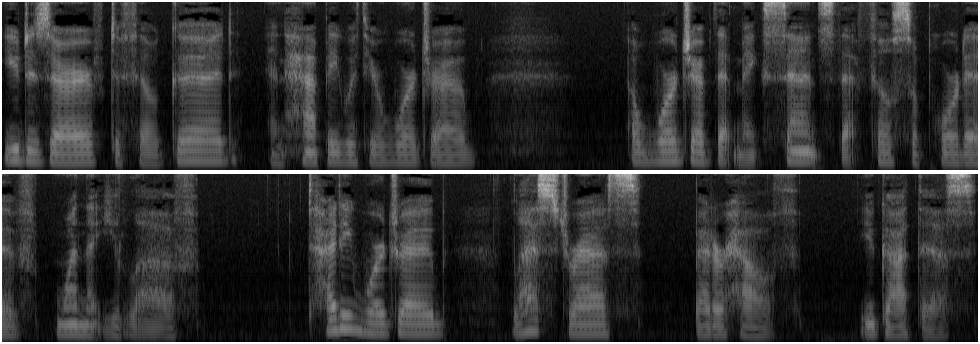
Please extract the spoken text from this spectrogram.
You deserve to feel good and happy with your wardrobe, a wardrobe that makes sense, that feels supportive, one that you love. Tidy wardrobe, less stress, better health. You got this.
